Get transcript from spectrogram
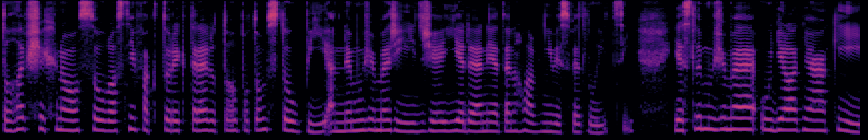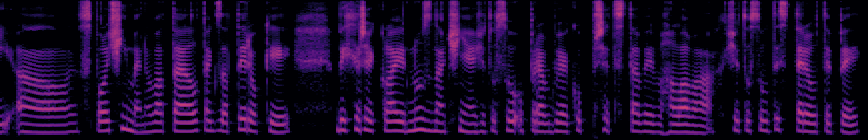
tohle všechno jsou vlastně faktory, které do toho potom vstoupí a nemůžeme říct, že jeden je ten hlavní vysvětlující. Jestli můžeme udělat nějaký společný jmenovatel, tak za ty roky bych řekla jednoznačně, že to jsou opravdu jako představy v hlavách, že to jsou ty stereotypy,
